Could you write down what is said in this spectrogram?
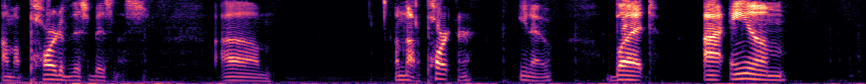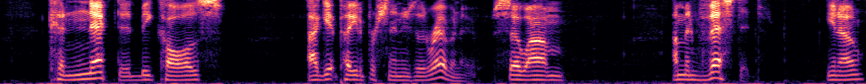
I'm a part of this business. Um, I'm not a partner, you know, but I am connected because I get paid a percentage of the revenue. So I'm, I'm invested, you know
